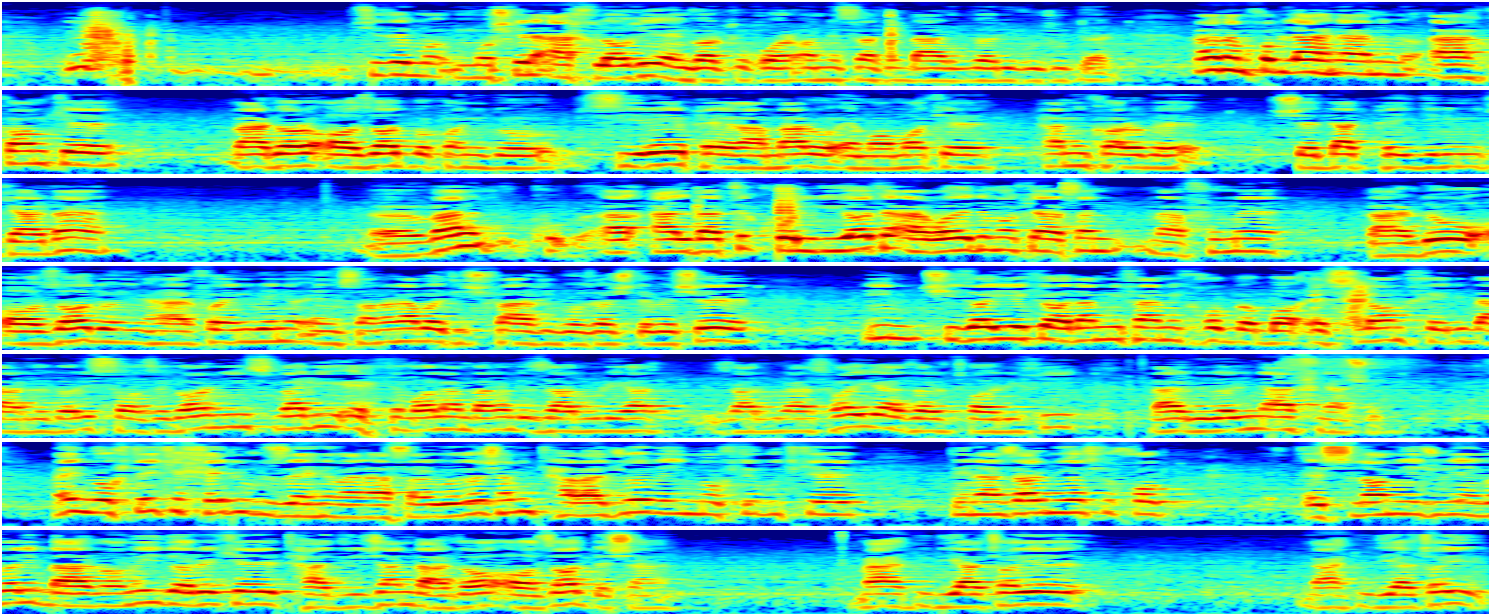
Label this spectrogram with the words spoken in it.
چیز مشکل اخلاقی انگار تو قرآن نسبت به بردهداری وجود داره. بعدم خب لحن همین احکام که بردار آزاد بکنید و سیره پیغمبر و اماما که همین کار رو به شدت پیگیری می‌کردن. و البته کلیات عقاید ما که اصلا مفهوم برده و آزاد و این حرفا یعنی بین انسان ها نباید هیچ فرقی گذاشته بشه. این چیزاییه که آدم می‌فهمه که خب با اسلام خیلی بردهداری سازگار نیست ولی احتمالا بنا به ضرورت هایی از نظر تاریخی بردهداری نفی نشد و این نکته که خیلی رو ذهن من اثر گذاشت همین توجه به این نکته بود که به نظر میاد که خب اسلام یه جوری انگاری برنامه ای داره که تدریجا برده آزاد بشن. محدودیت های محدودیت های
